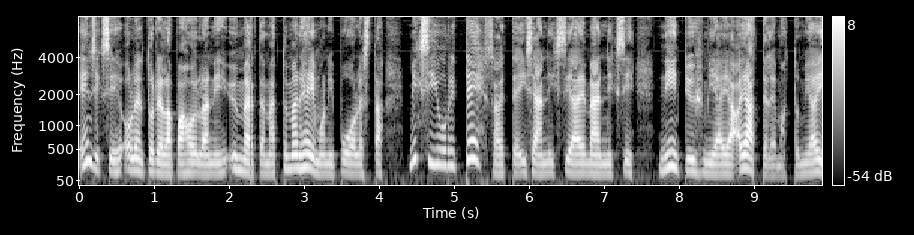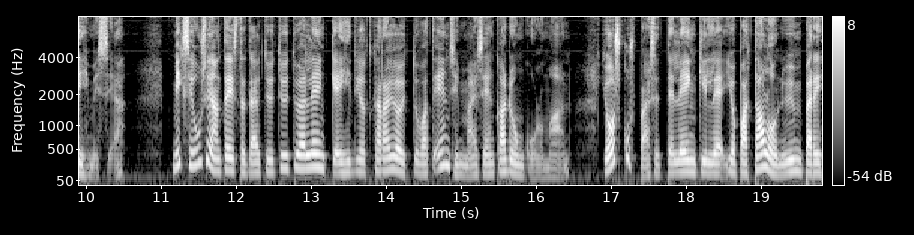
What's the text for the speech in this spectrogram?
Ensiksi olen todella pahoillani ymmärtämättömän heimoni puolesta, miksi juuri te saitte isänniksi ja emänniksi niin tyhmiä ja ajattelemattomia ihmisiä. Miksi usean teistä täytyy tyytyä lenkkeihin, jotka rajoittuvat ensimmäiseen kadunkulmaan? Joskus pääsette lenkille jopa talon ympäri,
